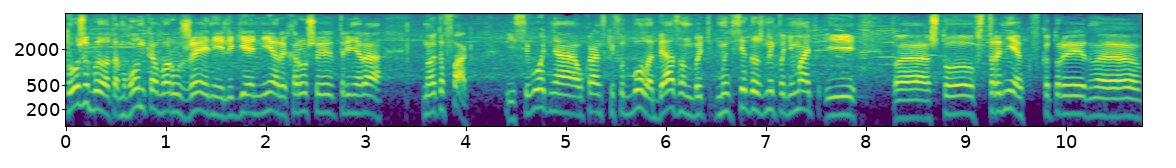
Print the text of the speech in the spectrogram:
Тоже была там гонка вооружений, легионеры, хорошие тренера. Но это факт. И сегодня украинский футбол обязан быть, мы все должны понимать, и, э, что в стране, в которой э,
